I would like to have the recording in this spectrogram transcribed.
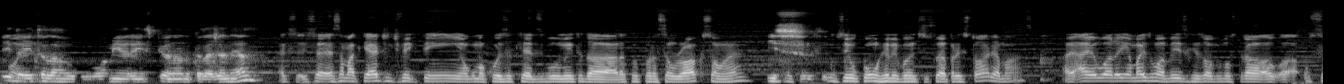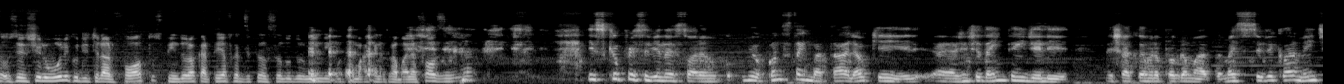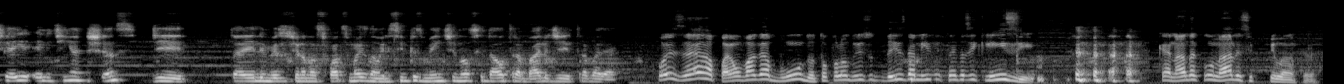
E daí tá lá o Homem-Aranha espionando pela janela. É que isso- Essa maquete a gente vê que tem alguma coisa que é desenvolvimento da, da corporação Roxxon, né? Não Isso. sei, não sei o quão relevante isso é pra história, mas. Aí, aí o Aranha mais uma vez resolve mostrar o, o seu- o seu estilo único de tirar fotos, pendura a carteira, fica descansando, dormindo enquanto a máquina trabalha sozinha. Isso que eu percebi na história. Meu, quando está em batalha, ok, ele- é, a gente até entende ele deixar a câmera programada, mas você vê claramente aí ele tinha a chance de tá ele mesmo tirando as fotos, mas não, ele simplesmente não se dá o trabalho de trabalhar. Pois é, rapaz, é um vagabundo. Eu tô falando isso desde a Amazing Fantasy XV. Quer nada com nada esse pilantra.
